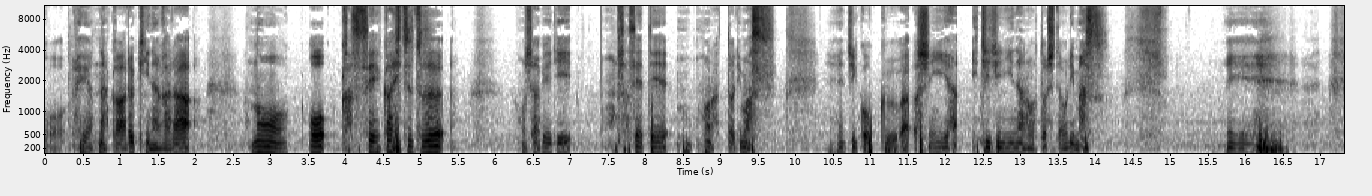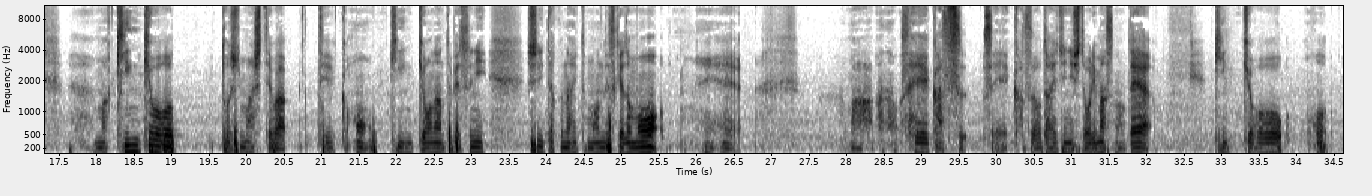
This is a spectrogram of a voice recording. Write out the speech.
こう、部屋の中歩きながら、脳を活性化しつつ、おしゃべりさせてもらっております。時刻は深夜1時になろうとしております。えーまあ、近況としましては、っていうかもう近況なんて別に知りたくないと思うんですけども、えーまあ、あの、生活、生活を大事にしておりますので、近況を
